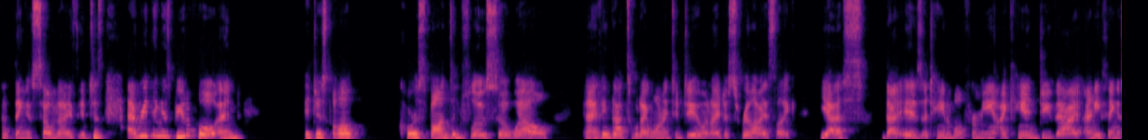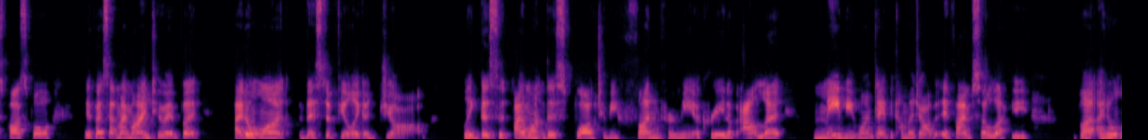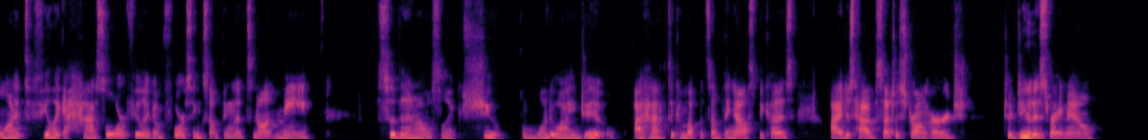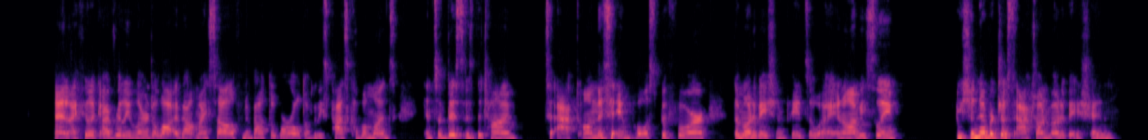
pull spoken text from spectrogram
that thing is so nice. It just everything is beautiful and it just all corresponds and flows so well. And I think that's what I wanted to do. And I just realized, like, yes, that is attainable for me. I can do that. Anything is possible if I set my mind to it. But I don't want this to feel like a job. Like this I want this blog to be fun for me, a creative outlet, maybe one day become a job if I'm so lucky. But I don't want it to feel like a hassle or feel like I'm forcing something that's not me. So then I was like, shoot, what do I do? I have to come up with something else because I just have such a strong urge to do this right now and I feel like I've really learned a lot about myself and about the world over these past couple months. And so this is the time to act on this impulse before the motivation fades away. And obviously, you should never just act on motivation,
